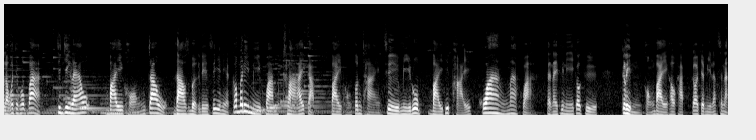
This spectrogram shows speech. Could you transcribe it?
เราก็จะพบว่าจริง ๆ แล้วใบของเจ้าดาวสเบิร์กเดซี่เนี่ยก็ไม่ได้มีความคล้ายกับใบของต้นไทม์คือมีรูปใบที่ผายกว้างมากกว่า แต่ในที่นี้ก็คือกลิ่นของใบเขาครับ ก็จะมีลักษณะ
